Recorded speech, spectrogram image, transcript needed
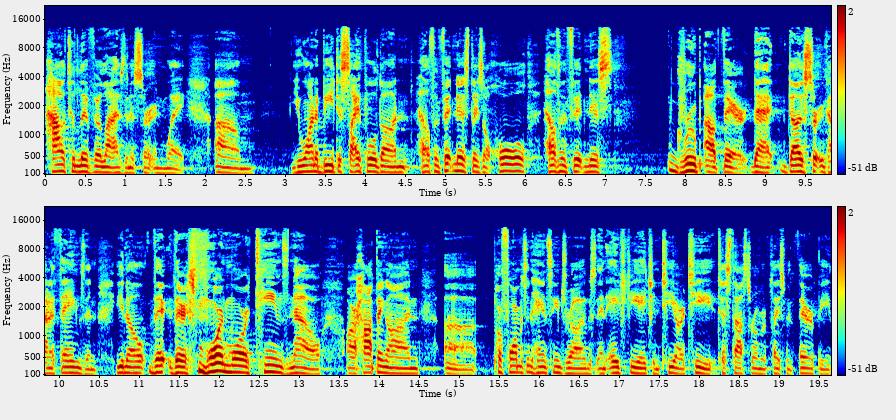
how to live their lives in a certain way. Um, you want to be discipled on health and fitness? There's a whole health and fitness group out there that does certain kind of things. And you know, there, there's more and more teens now are hopping on. Uh, performance enhancing drugs and HGH and TRT, testosterone replacement therapy,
